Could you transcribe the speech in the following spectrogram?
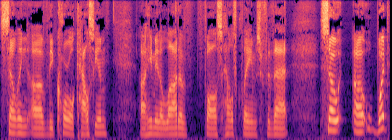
selling of the coral calcium. Uh, he made a lot of false health claims for that. So, uh, what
